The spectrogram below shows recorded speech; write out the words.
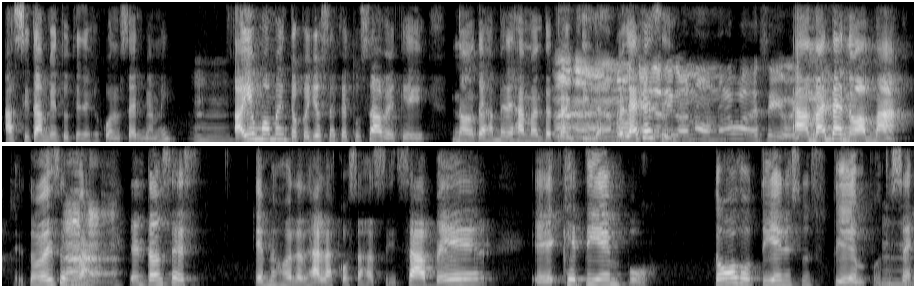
así también tú tienes que conocerme a mí. Hay un momento que yo sé que tú sabes que, no, déjame dejar a Amanda tranquila. ¿Verdad que, sí? Digo, no, no lo voy a decir hoy. Amanda no, Amá. Tú me dices más. Entonces, es mejor dejar las cosas así. Saber eh, qué tiempo. Todo tiene su tiempo. Entonces,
